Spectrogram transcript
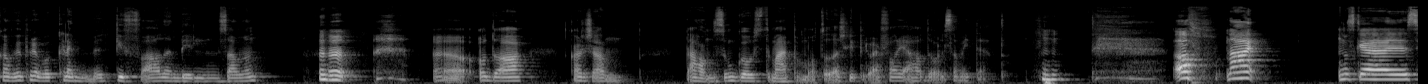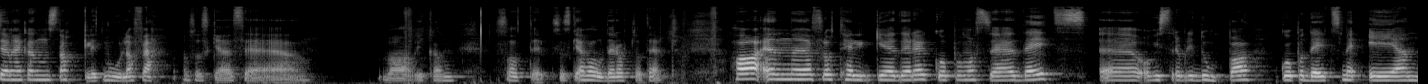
kan vi prøve å klemme ut guffa av den byllen sammen. og da kanskje han Det er han som ghoster meg, på en måte, og da slipper i hvert fall jeg ha dårlig samvittighet. Åh, oh, nei. Nå skal jeg se om jeg kan snakke litt med Olaf, jeg. Ja. Og så skal jeg se hva vi kan få til. Så skal jeg holde dere oppdatert. Ha en uh, flott helg, dere. Gå på masse dates. Uh, og hvis dere blir dumpa, gå på dates med én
